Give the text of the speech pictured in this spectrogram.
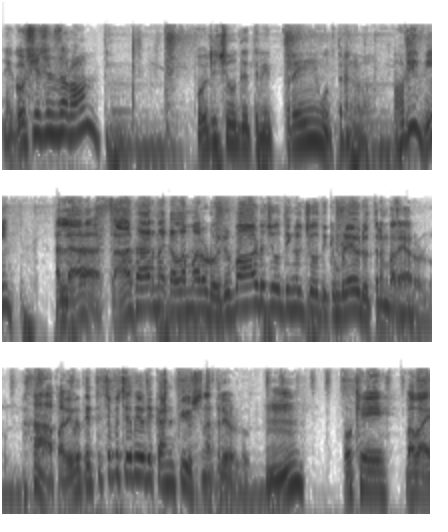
നെഗോഷിയേഷൻസ് ആർ ഓൺ ഒരു ചോദ്യത്തിന് ഇത്രയും ഉത്തരങ്ങളോ? വാട്ട് യു മീൻ അല്ല സാധാരണ കള്ളന്മാരോട് ഒരുപാട് ചോദ്യങ്ങൾ ചോദിക്കുമ്പോഴേ ഒരു ഉത്തരം പറയാറുള്ളൂ. ആ പതിവ് തെറ്റിച്ചപ്പോ ചെറിയൊരു കൺഫ്യൂഷൻ അത്രേ ഉള്ളൂ. ഓക്കെ ബൈ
